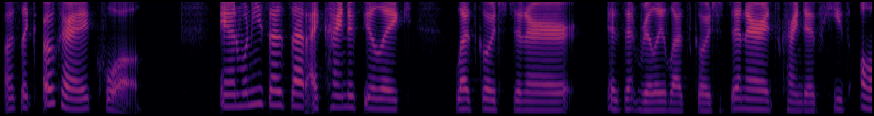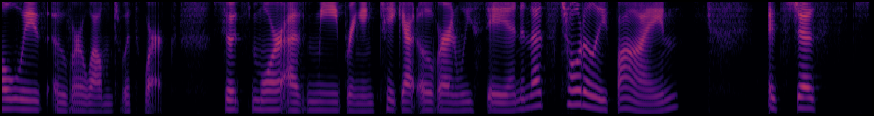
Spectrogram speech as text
I was like, okay, cool. And when he says that, I kind of feel like let's go to dinner isn't really let's go to dinner. It's kind of he's always overwhelmed with work. So it's more of me bringing takeout over and we stay in, and that's totally fine. It's just,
